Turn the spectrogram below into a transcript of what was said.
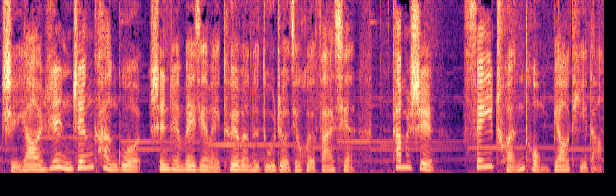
只要认真看过深圳卫健委推文的读者就会发现，他们是非传统标题党。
